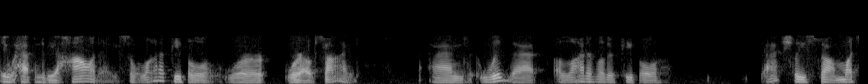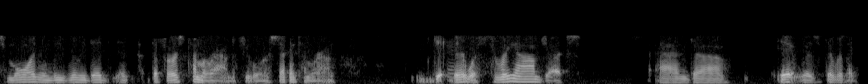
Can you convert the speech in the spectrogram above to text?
it happened to be a holiday, so a lot of people were were outside, and with that, a lot of other people actually saw much more than we really did the first time around, if you will, or second time around. Okay. There were three objects, and uh, it was there was like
